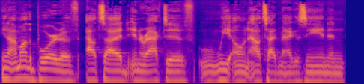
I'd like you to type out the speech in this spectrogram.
You know, I'm on the board of Outside Interactive. We own Outside Magazine and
